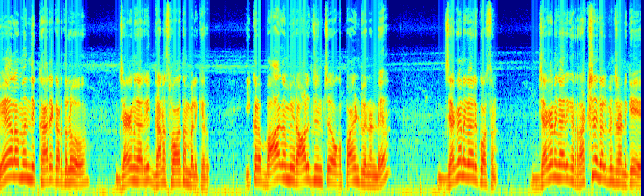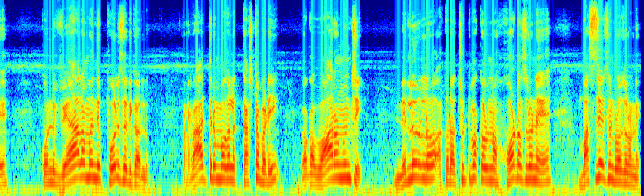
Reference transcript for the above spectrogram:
వేల మంది కార్యకర్తలు జగన్ గారికి ఘన స్వాగతం పలికారు. ఇక్కడ బాగా మీరు ఆలోచించే ఒక పాయింట్ వినండి. జగన్ గారి కోసం జగన్ గారికి రక్షణ కల్పించడానికి కొన్ని వేల మంది పోలీస్ అధికారులు రాత్రి మొగలు కష్టపడి ఒక వారం నుంచి నెల్లూరులో అక్కడ చుట్టుపక్కల ఉన్న హోటల్స్లోనే బస చేసిన రోజులు ఉన్నాయి.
